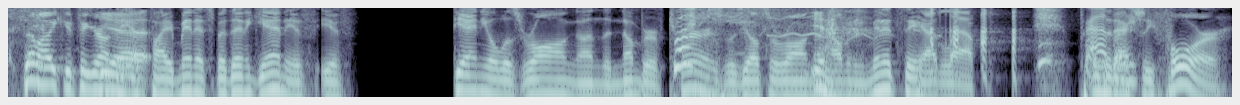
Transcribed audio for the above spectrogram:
Somehow you could figure out they Yeah. had five minutes, but then again, if if Daniel was wrong on the number of turns. Was he also wrong Yeah. on how many minutes they had left? Was Probably. it actually four?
